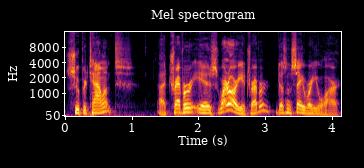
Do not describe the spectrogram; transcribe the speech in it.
Super talent. Uh, Trevor is. Where are you, Trevor? Doesn't say where you are.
